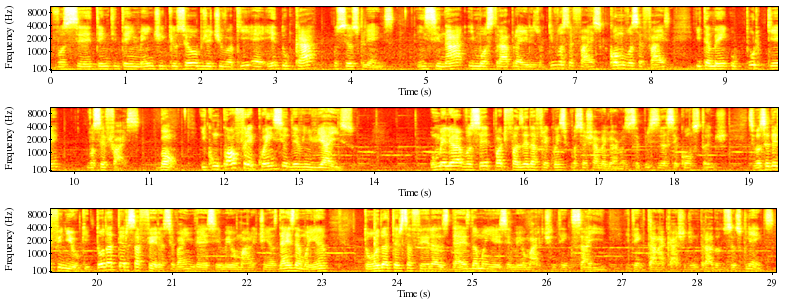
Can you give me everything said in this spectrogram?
você tem que ter em mente que o seu objetivo aqui é educar os seus clientes, ensinar e mostrar para eles o que você faz, como você faz e também o porquê você faz. Bom, e com qual frequência eu devo enviar isso? O melhor, você pode fazer da frequência que você achar melhor, mas você precisa ser constante. Se você definiu que toda terça-feira você vai enviar esse e-mail marketing às 10 da manhã, toda terça-feira às 10 da manhã esse e-mail marketing tem que sair e tem que estar na caixa de entrada dos seus clientes.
